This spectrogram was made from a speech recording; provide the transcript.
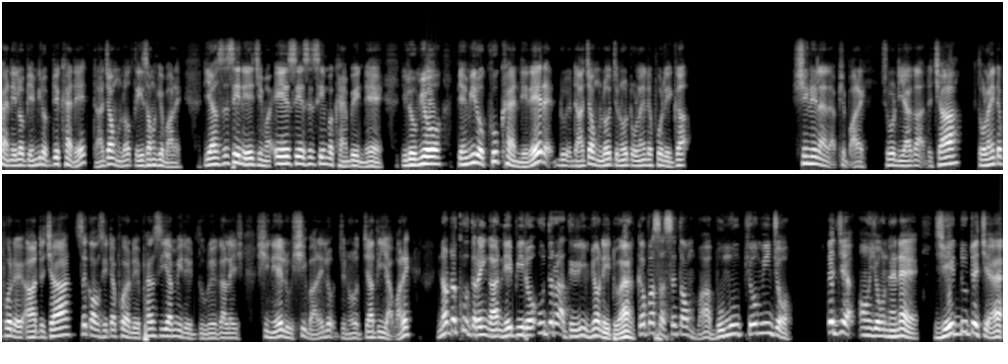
ခံနေလို့ပြင်ပြီးတော့ပြစ်ခတ်တယ်ဒါကြောင့်မလို့သေဆုံးခဲ့ပါတယ်ဒီဟာစစ်စစ်နေတဲ့အချိန်မှာအေးဆေးစစ်စစ်မခံပေးနဲ့ဒီလိုမျိုးပြင်ပြီးတော့ခုခံနေတဲ့တဲ့ဒါကြောင့်မလို့ကျွန်တော်တို့တော်လိုင်းတက်ဖို့တွေကရှင်းနေလိုက်တာဖြစ်ပါတယ်ဆိုတော့ဒီဟာကတခြား တော်လိုင်းတပ်ဖွဲ့တွေအာတခြားစစ်ကောင်စီတပ်ဖွဲ့တွေဖမ်းဆီးရမိတဲ့သူတွေကလည်းရှိနေလို့ရှိပါတယ်လို့ကျွန်တော်တို့ကြားသိရပါတယ်နောက်တစ်ခုသတင်းကနေပြည်တော်ဥတရသီရိမြို့နယ်တွင်ကပ္ပစစစ်တောင်းမှာဘူမူဖြိုးမင်းကျော်တက်ကြက်အောင်ယုံနန်နဲ့ရေတုတက်ကြက်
